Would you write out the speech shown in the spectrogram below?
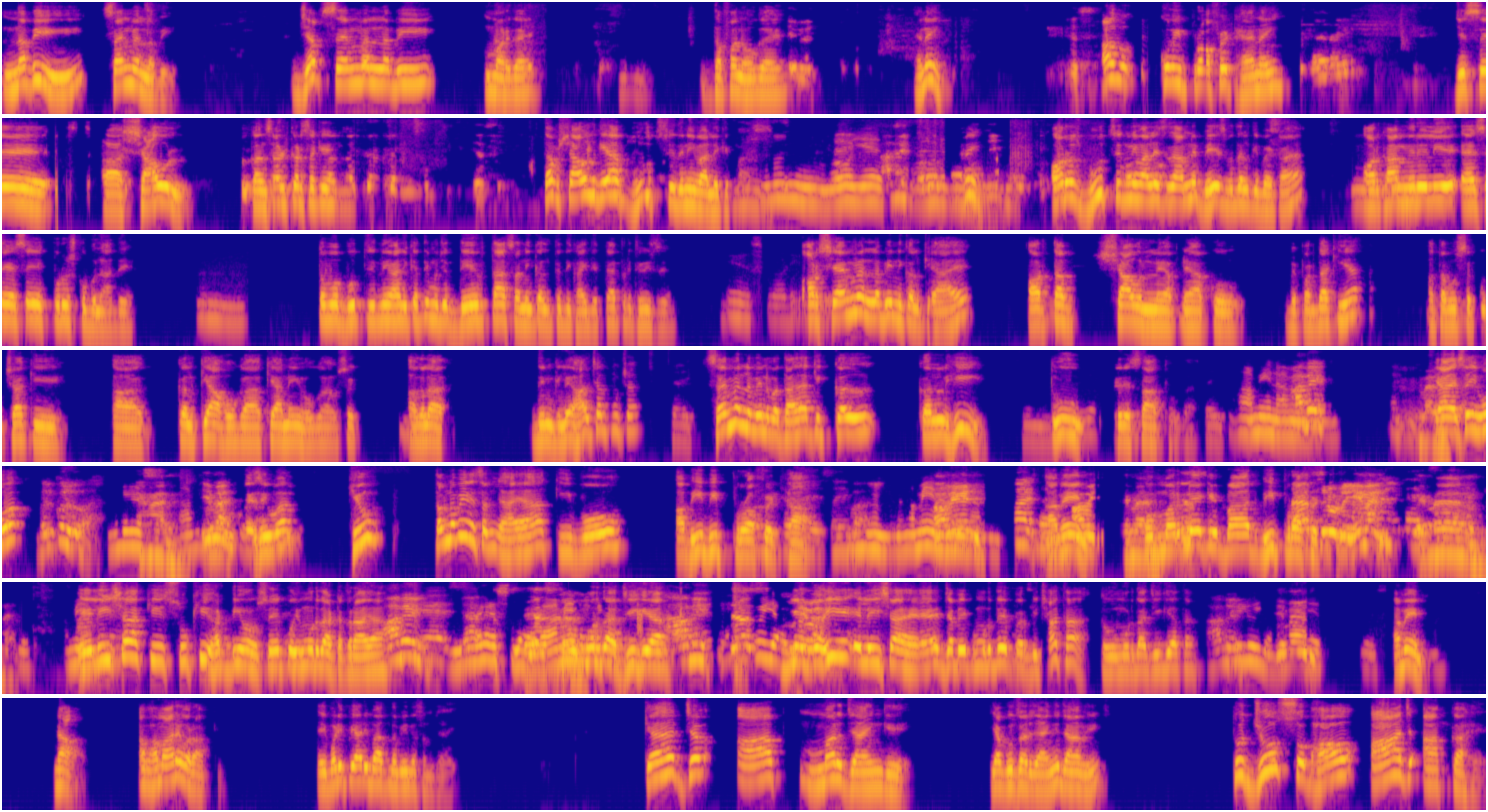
नबी सैमुअल नबी जब सैमुअल नबी मर गए दफन हो गए है नहीं? Yes. अब कोई प्रॉफिट है नहीं। जिससे शाउल कंसल्ट कर सके। तब शाउल गया भूत सिद्धनी वाले के पास। नहीं और उस भूत सिद्धनी वाले के सामने भेस बदल के बैठा है और काम मेरे लिए ऐसे ऐसे एक पुरुष को बुला दे। तो वो भूत सिद्धनी वाली कहती मुझे देवता सा निकलते दिखाई देता है पृथ्वी से। और शैमुअल नबी निकल के आए और तब शाउल ने अपने आप को बेपर्दा किया। और तब उससे पूछा कि आ, कल क्या होगा क्या नहीं होगा? उसे अगला दिन के लिए हालचाल पूछा। सही। सैमुअल नबी ने बताया कि कल कल ही तू मेरे साथ होगा। आमीन आमीन। आमीन। क्या ऐसे ही हुआ? बिल्कुल हुआ। ऐसे ही हुआ? क्यों? तब नबी ने समझाया कि वो अभी भी प्रॉफिट था। सही बात। आमीन Amen. वो मरने के बाद भी प्रॉफिट एलिशा की सूखी हड्डियों से कोई मुर्दा टकराया? आमीन Yes, मुर्दा जी गया। ये वही एलिशा है जब एक मुर्दे पर बिछा था तो वो मुर्दा जी गया था। अमीन ना अब हमारे और आपकी। एक बड़ी प्यारी बात नबी ने समझाई। क्या जब आप मर जाएँगे या गुजर जाएँगे जहाँ भी तो जो स्वभाव आज आपका है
